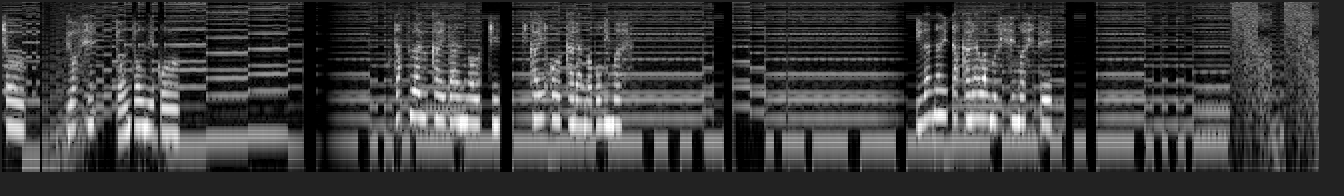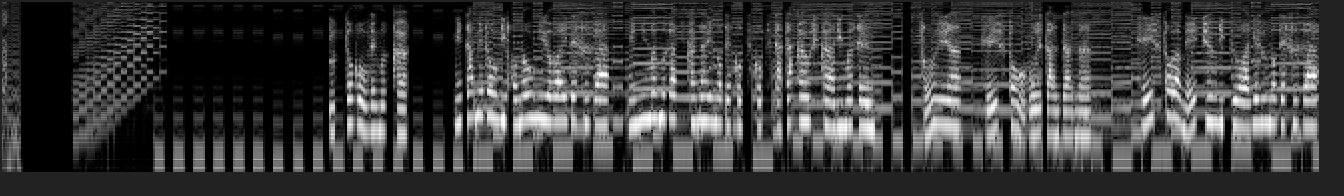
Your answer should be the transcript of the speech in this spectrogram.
1ターン干渉。よし、どんどん行こう。二つある階段のうち、近い方から登ります。いらない宝は無視しまして。ウッドゴーレムか。見た目通り炎に弱いですが、ミニマムが効かないのでコツコツ戦うしかありません。そういや、ヘイストを覚えたんだな。ヘイストは命中率を上げるのですが、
